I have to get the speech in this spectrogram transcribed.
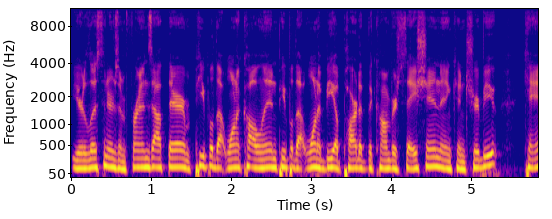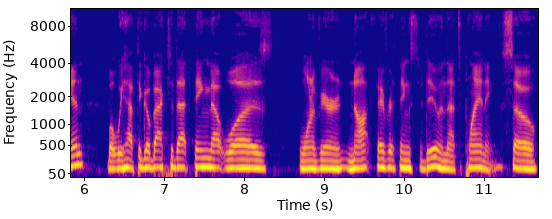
your listeners and friends out there, and people that want to call in, people that want to be a part of the conversation and contribute, can. But we have to go back to that thing that was one of your not favorite things to do, and that's planning. So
